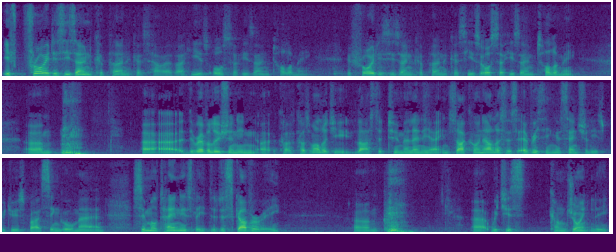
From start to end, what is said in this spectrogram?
if Freud is his own Copernicus, however, he is also his own Ptolemy. If Freud is his own Copernicus, he is also his own Ptolemy. Um, uh, the revolution in uh, cosmology lasted two millennia. In psychoanalysis, everything essentially is produced by a single man. Simultaneously, the discovery, um, uh, which is conjointly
